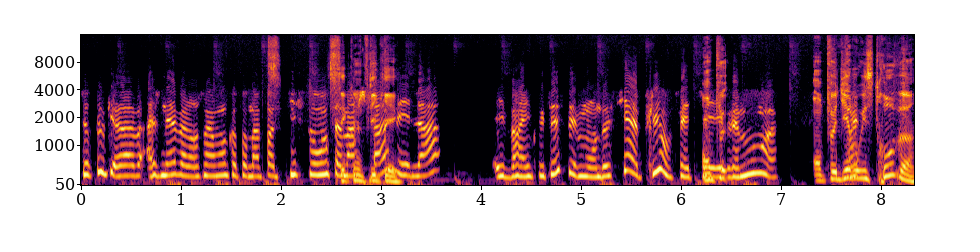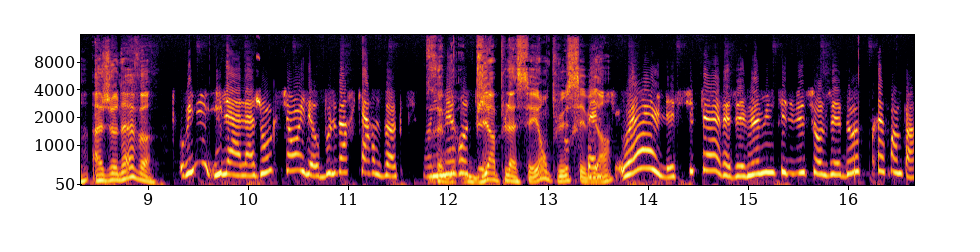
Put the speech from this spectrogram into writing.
Surtout qu'à Genève, alors généralement quand on n'a pas de piston, ça marche compliqué. pas. Mais là, eh ben écoutez, c'est mon dossier a plu en fait. On peut- vraiment. euh, On peut dire Ouais. où il se trouve À Genève? Oui, il est à la jonction, il est au boulevard Karl Vogt, au Très numéro bien, 2. bien placé en plus, c'est bien. Ouais, il est super. Et j'ai même une petite vue sur le jet d'eau, très sympa.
